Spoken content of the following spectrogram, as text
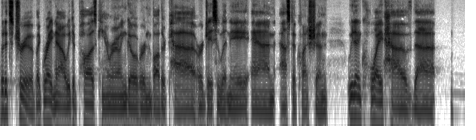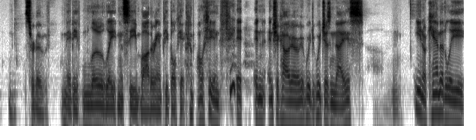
but it's true. Like right now, we could pause camera and go over and bother Pat or Jason Whitney and ask a question. We didn't quite have that sort of maybe low latency bothering people capability in, in, in Chicago, which, which is nice. Um, you know, candidly,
